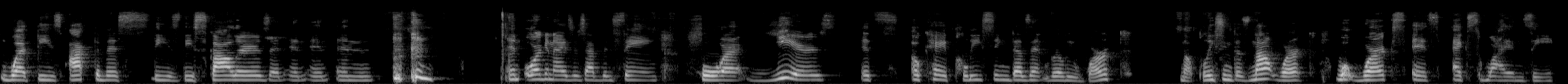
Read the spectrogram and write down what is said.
what these activists these these scholars and and and and, and organizers have been saying for years it's okay policing doesn't really work no, policing does not work. What works is X, Y, and Z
